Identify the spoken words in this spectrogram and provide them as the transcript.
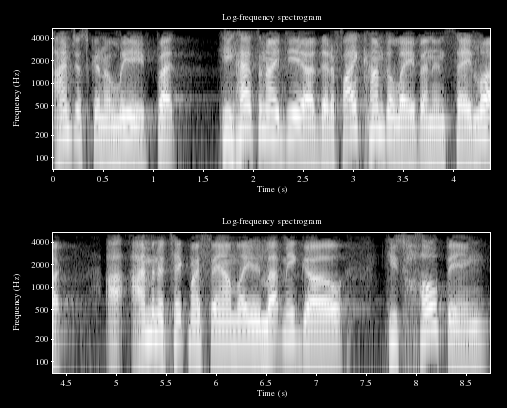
I'm just going to leave. But he has an idea that if I come to Laban and say, Look, I, I'm going to take my family, let me go, he's hoping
